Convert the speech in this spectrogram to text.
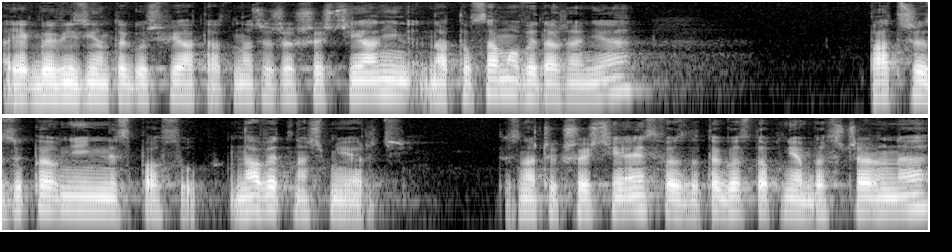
jakby wizją tego świata. To znaczy, że chrześcijanin na to samo wydarzenie patrzy w zupełnie inny sposób, nawet na śmierć. To znaczy, chrześcijaństwo jest do tego stopnia bezczelne,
